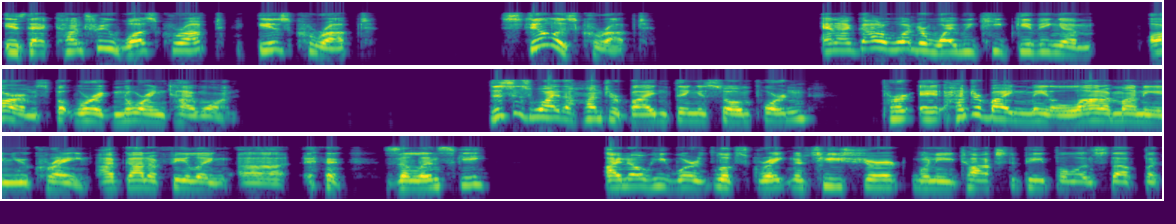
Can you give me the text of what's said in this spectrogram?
is that country was corrupt, is corrupt, still is corrupt, and I've got to wonder why we keep giving them arms, but we're ignoring Taiwan. This is why the Hunter Biden thing is so important. Per, uh, Hunter Biden made a lot of money in Ukraine. I've got a feeling uh, Zelensky. I know he wears looks great in a t-shirt when he talks to people and stuff, but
